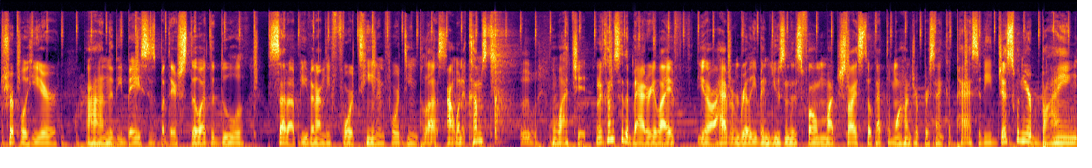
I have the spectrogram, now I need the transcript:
triple here on the bases, but they're still at the dual setup, even on the 14 and 14 Plus. Now, when it comes to, ooh, watch it. When it comes to the battery life, you know, I haven't really been using this phone much, so I still got the 100% capacity. Just when you're buying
